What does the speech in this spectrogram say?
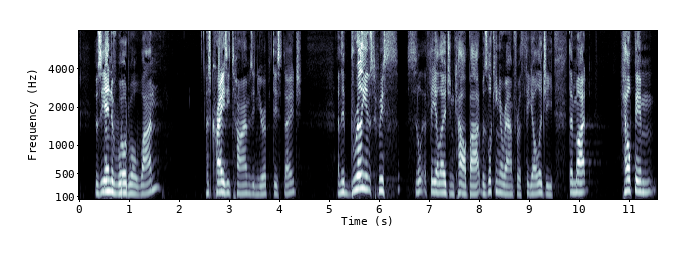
It was the end of World War I. It was crazy times in Europe at this stage. And the brilliant Swiss theologian Karl Barth was looking around for a theology that might help him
